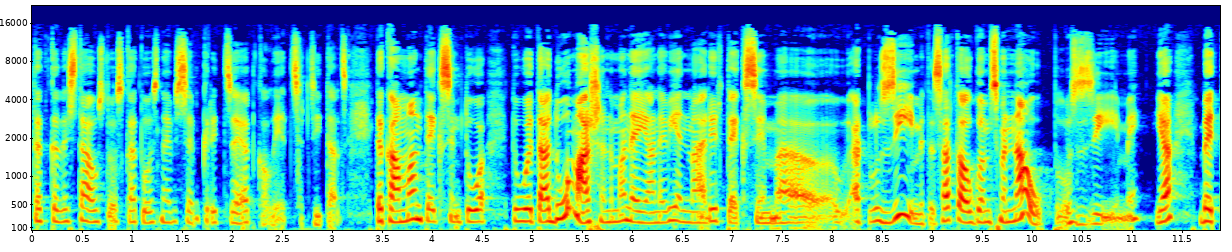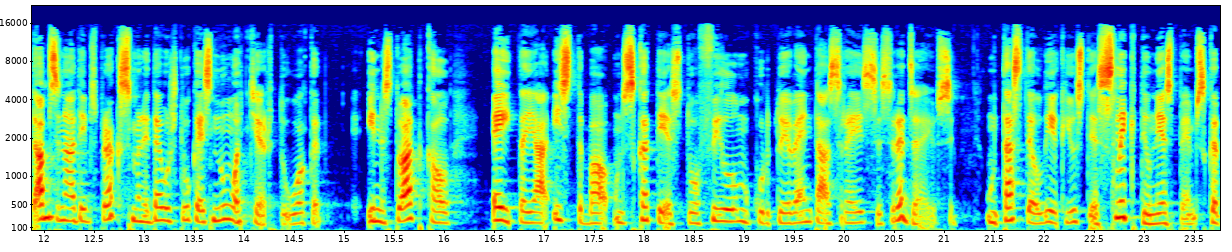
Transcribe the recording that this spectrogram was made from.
Tad, kad es tā uz to skatos, nevis sevi kritizēju, atkal lietas ir citādas. Tā kā man, teiksim, to, to tā domāšana manējā nevienmēr ir, teiksim, ar pluszīmi. Tas atalgojums man nav pluszīmi, ja? bet apziņotības prakses man ir devuši to, ka es noķeru to, ka Ines, tu atkal ej tajā istabā un skaties to filmu, kuru tu jau entās reizes esi redzējusi. Un tas tev liek justies slikti, un iespējams, ka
